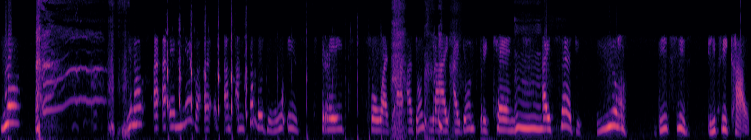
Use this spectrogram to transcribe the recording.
No. you know, I, I am never. I, I'm, I'm somebody who is straight forward. I, I don't lie. I don't pretend. I said, "Yo, this is difficult.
